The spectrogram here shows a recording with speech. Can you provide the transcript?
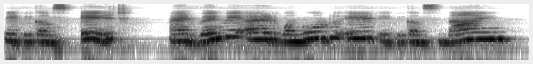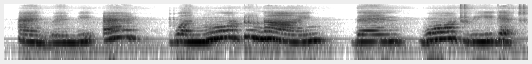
it becomes 8. And when we add 1 more to 8, it becomes 9. And when we add 1 more to 9, then what we get?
